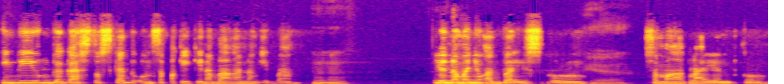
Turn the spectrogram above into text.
hindi yung gagastos ka doon sa pakikinabangan ng iba. Mm-hmm. Yun naman yung advice ko yeah. sa mga client ko.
